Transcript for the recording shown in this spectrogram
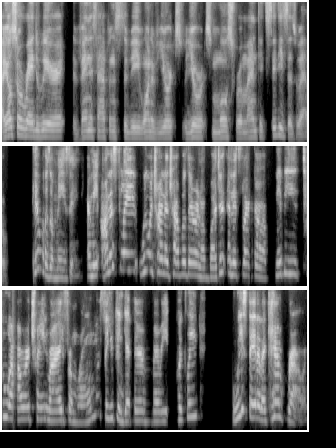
I also read where Venice happens to be one of Europe's, Europe's most romantic cities as well. It was amazing. I mean, honestly, we were trying to travel there on a budget, and it's like a maybe two hour train ride from Rome. So you can get there very quickly. We stayed at a campground,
